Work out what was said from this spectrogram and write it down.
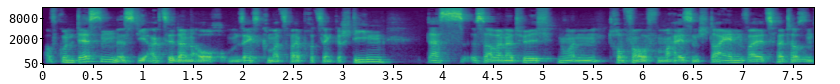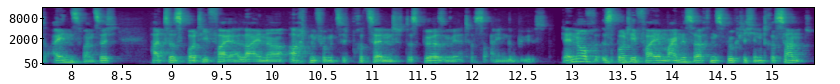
Aufgrund dessen ist die Aktie dann auch um 6,2% gestiegen. Das ist aber natürlich nur ein Tropfen auf dem heißen Stein, weil 2021 hatte Spotify alleine 58% des Börsenwertes eingebüßt. Dennoch ist Spotify meines Erachtens wirklich interessant.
